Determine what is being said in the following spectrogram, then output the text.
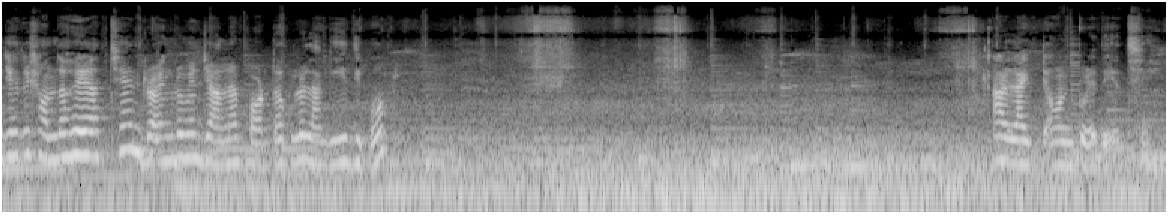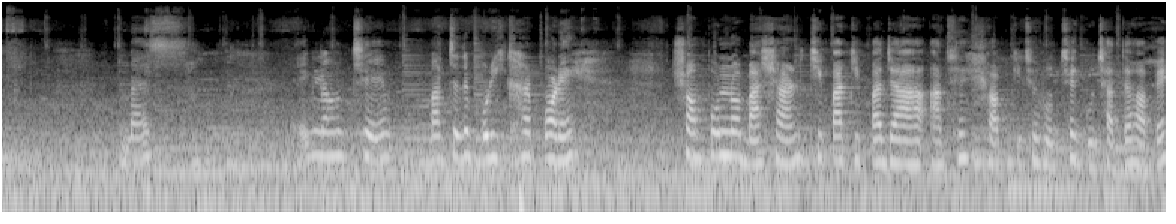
যেহেতু সন্ধ্যা হয়ে যাচ্ছে ড্রয়িং রুমের জানলার পর্দাগুলো লাগিয়ে দিব। আর লাইটটা অন করে দিয়েছি। ব্যাস, এগুলো হচ্ছে বাচ্চাদের পরীক্ষার পরে। সম্পূর্ণ বাসার চিপা চিপা যা আছে সব কিছু হচ্ছে গুছাতে হবে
